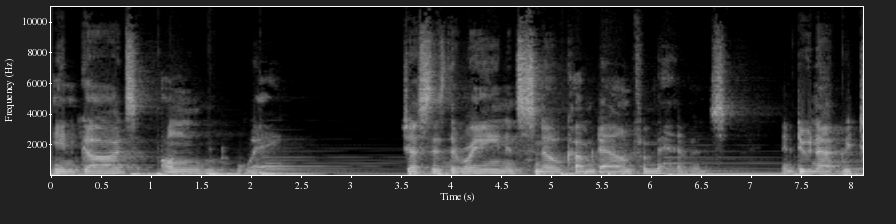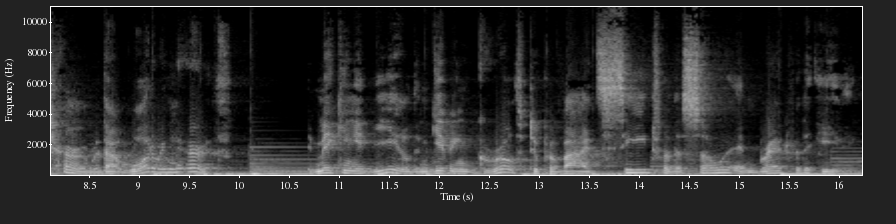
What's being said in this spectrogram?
in God's own way. Just as the rain and snow come down from the heavens and do not return without watering the earth, and making it yield and giving growth to provide seed for the sower and bread for the eating.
